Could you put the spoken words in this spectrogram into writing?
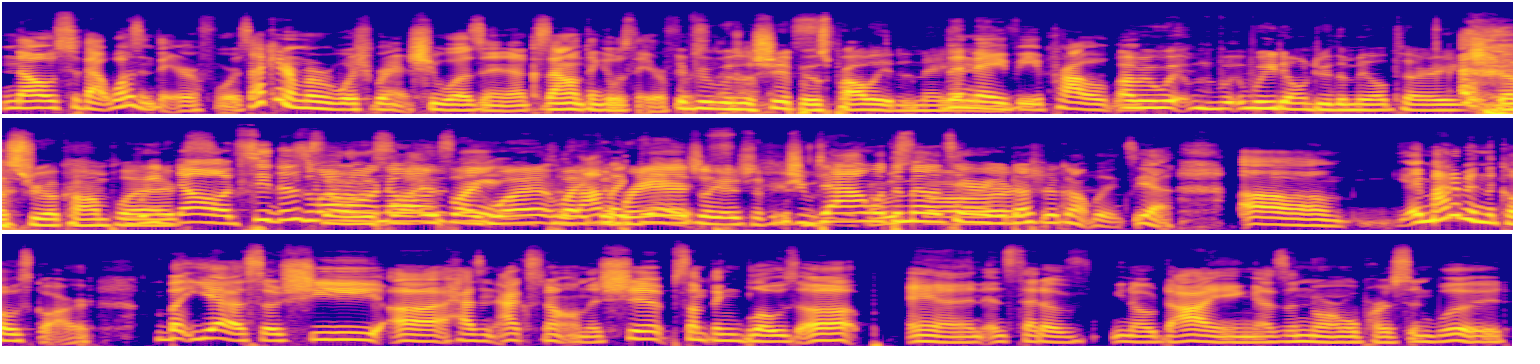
No, so that wasn't the Air Force. I can't remember which branch she was in because I don't think it was the Air Force. If it was a ship, it was probably the Navy. the Navy, probably. I mean, we, we don't do the military industrial complex. We don't. See, this is why I don't it's know. like- it's like what? Like I'm the branch? Like, she was down with the military industrial complex. Yeah. Um, it might have been the Coast Guard, but yeah. So she uh, has an accident on the ship. Something blows up, and instead of you know dying as a normal person would,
